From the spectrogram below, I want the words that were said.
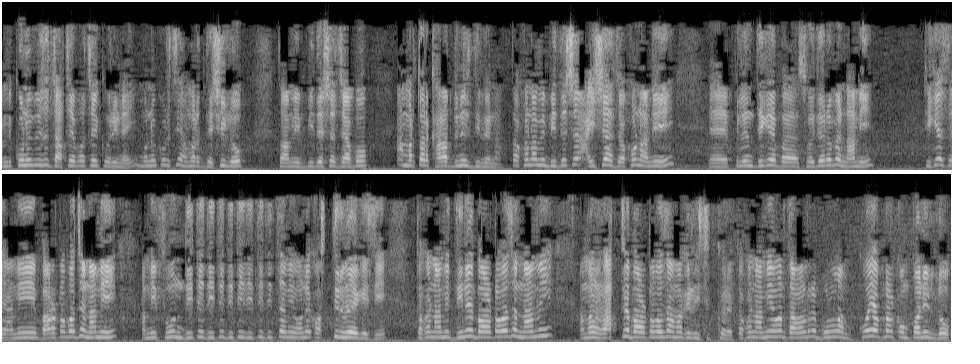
আমি কোনো কিছু যাচাই বাছাই করি নাই। মনে করছি আমার দেশি লোক, তো আমি বিদেশে যাব, আমার তো আর খারাপ জিনিস দিবে না। তখন আমি বিদেশে আইসা যখন আমি প্লেন থেকে সৌদি আরবে নামি, ঠিক আছে, আমি বারোটা বাজে নামি, আমি ফোন দিতে দিতে দিতে দিতে দিতে আমি অনেক অস্থির হয়ে গেছি। তখন আমি দিনে বারোটা বাজে নামি আমার রাত্রে বারোটা বাজে আমাকে রিসিভ করে। তখন আমি আমার দালালরে বললাম, কই আপনার কোম্পানির লোক?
